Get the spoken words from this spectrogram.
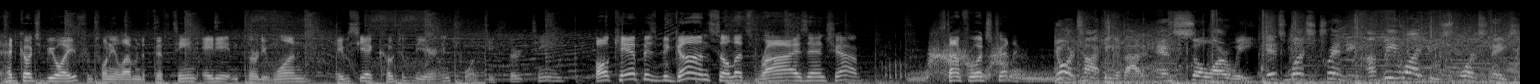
head coach of BYU from 2011 to 15, 88 and 31, AVCA Coach of the Year in 2013. Fall camp has begun, so let's rise and shout. It's time for What's Trending. You're talking about it, and so are we. It's what's trending on BYU Sports Nation.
